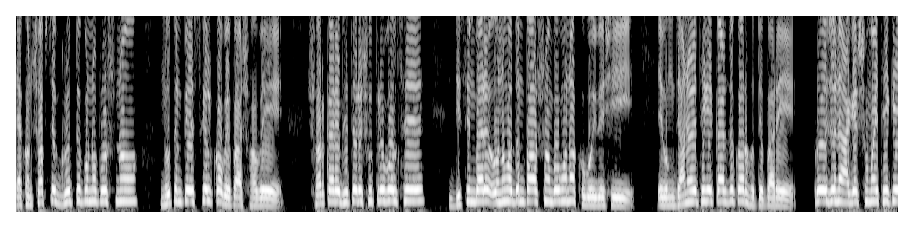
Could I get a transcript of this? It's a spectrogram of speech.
এখন সবচেয়ে গুরুত্বপূর্ণ প্রশ্ন, নতুন পে স্কেল কবে পাশ হবে? সরকারের ভেতরে সূত্র বলছে, ডিসেম্বরে অনুমোদন পাওয়ার সম্ভাবনা খুবই বেশি এবং জানুয়ারি থেকে কার্যকর হতে পারে। প্রয়োজনে আগের সময় থেকে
